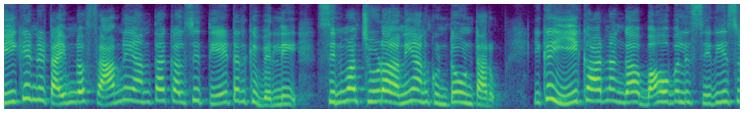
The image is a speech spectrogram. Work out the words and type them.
వీకెండ్ టైంలో ఫ్యామిలీ అంతా కలిసి థియేటర్కి వెళ్ళి సినిమా చూడాలని అనుకుంటూ ఉంటారు. ఇక ఈ కారణంగా Baahubali series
